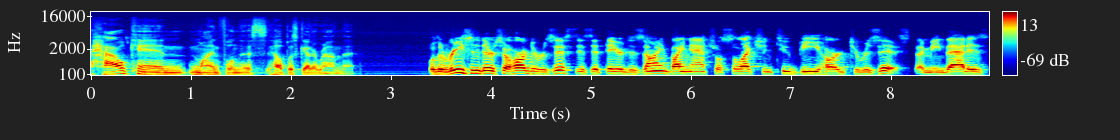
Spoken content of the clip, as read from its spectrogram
how can mindfulness help us get around that? Well, the reason they're so hard to resist is that they are designed by natural selection to be hard to resist. I mean, that is,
